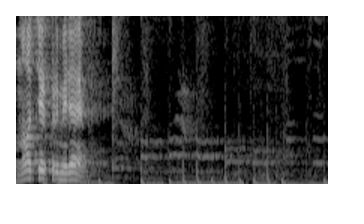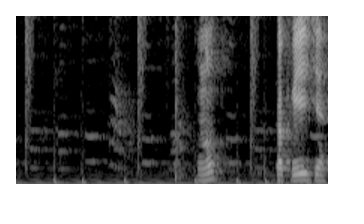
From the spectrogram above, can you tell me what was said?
Ну а теперь примеряем. Ну, как видите,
